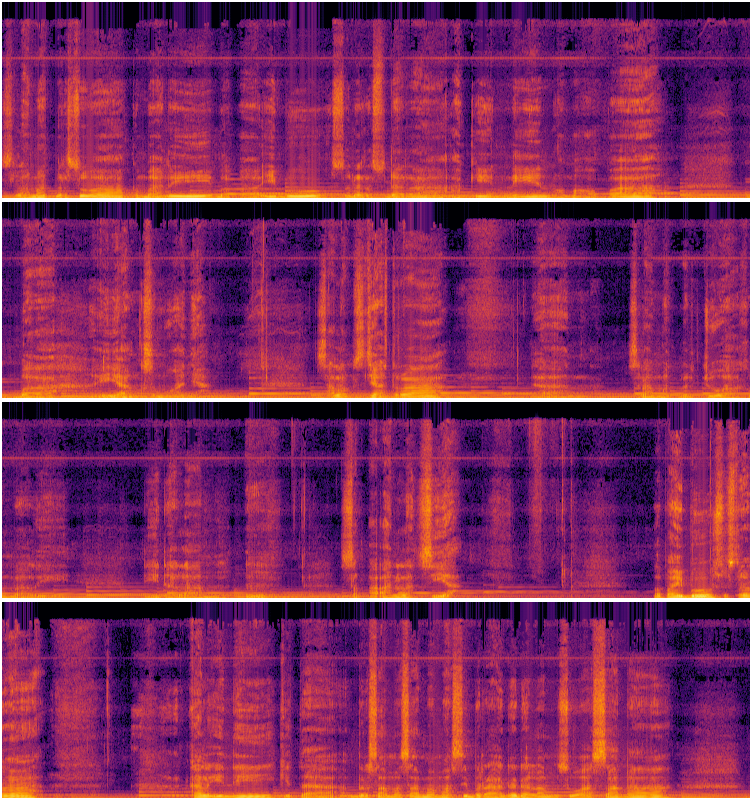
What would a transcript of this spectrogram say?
Selamat bersua kembali Bapak Ibu, Saudara-saudara, Aki, Nin, Oma, Opa, Mbah, Eyang semuanya. Salam sejahtera dan selamat berjua kembali di dalam sapaan lansia. Bapak Ibu, Saudara, kali ini kita bersama-sama masih berada dalam suasana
